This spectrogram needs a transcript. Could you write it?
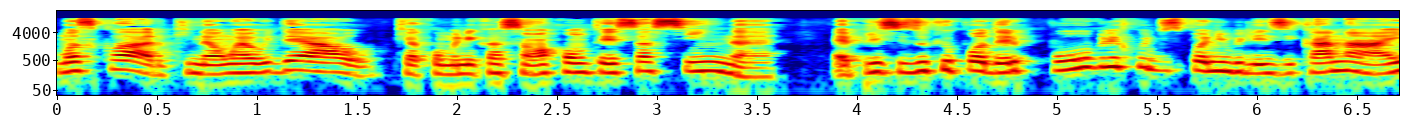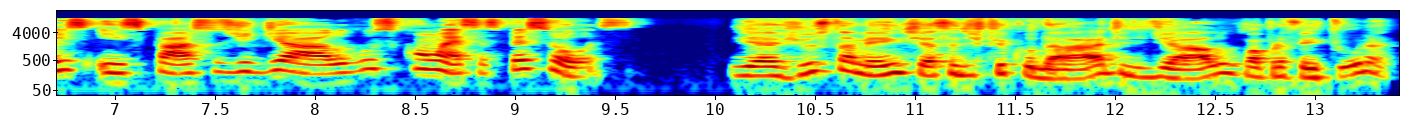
Mas claro que não é o ideal que a comunicação aconteça assim, né? É preciso que o poder público disponibilize canais e espaços de diálogos com essas pessoas. E é justamente essa dificuldade de diálogo com a prefeitura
